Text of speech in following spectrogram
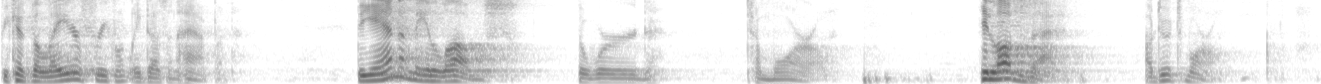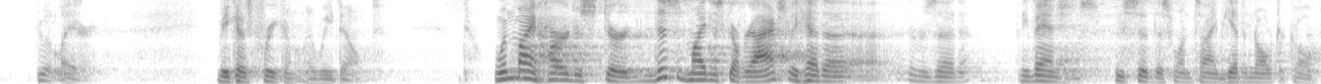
Because the later frequently doesn't happen. The enemy loves the word tomorrow. He loves that. I'll do it tomorrow. Do it later. Because frequently we don't. When my heart is stirred, this is my discovery. I actually had a, there was an evangelist who said this one time. He had an altar call.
